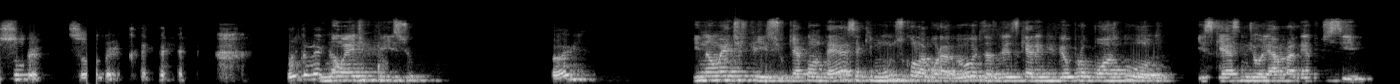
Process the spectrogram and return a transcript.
super, super. Muito legal. Não é difícil. Oi? E não é difícil. O que acontece é que muitos colaboradores, às vezes, querem viver o propósito do outro e esquecem de olhar para dentro de si.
